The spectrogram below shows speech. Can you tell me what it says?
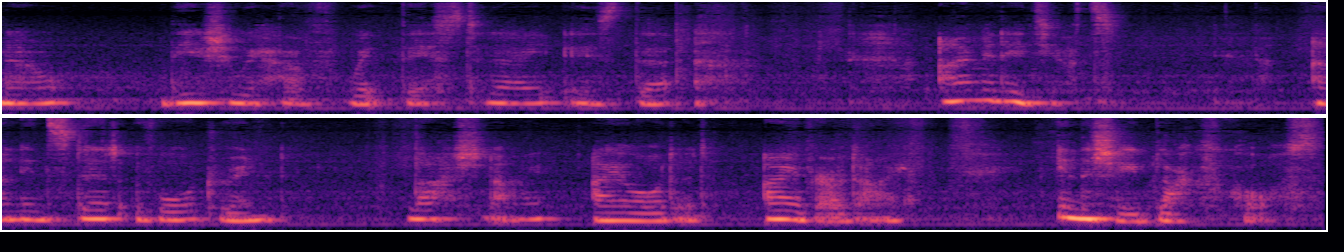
Now, the issue we have with this today is that I'm an idiot. And instead of ordering lash dye, I ordered eyebrow dye. In the shade black, of course.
